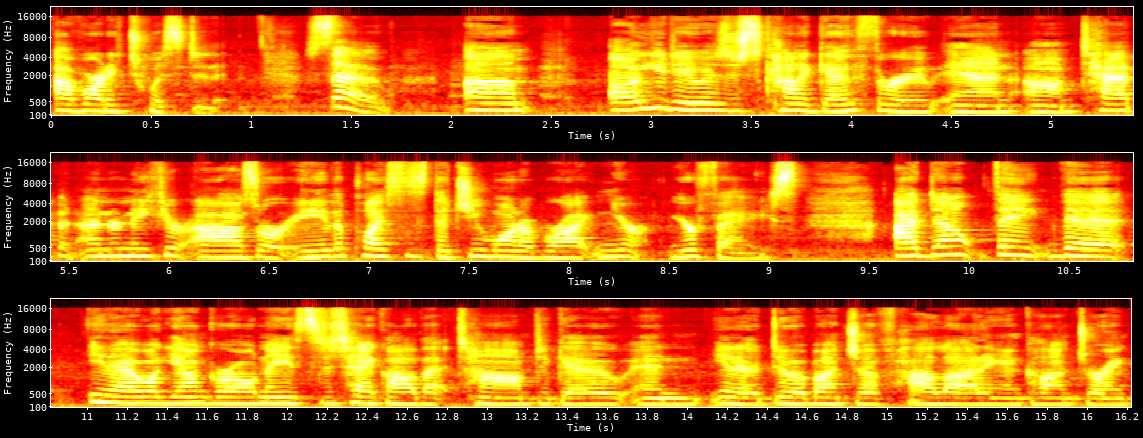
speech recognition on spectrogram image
I've already twisted it. So, um, all you do is just kind of go through and um, tap it underneath your eyes or any of the places that you want to brighten your, your face. I don't think that, you know, a young girl needs to take all that time to go and, you know, do a bunch of highlighting and contouring.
